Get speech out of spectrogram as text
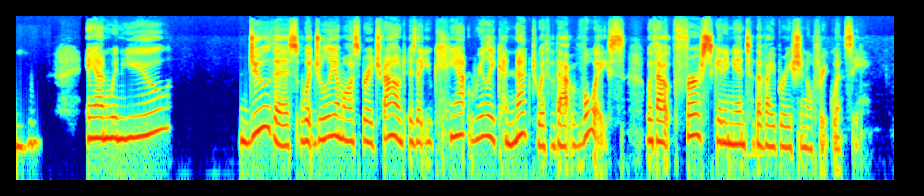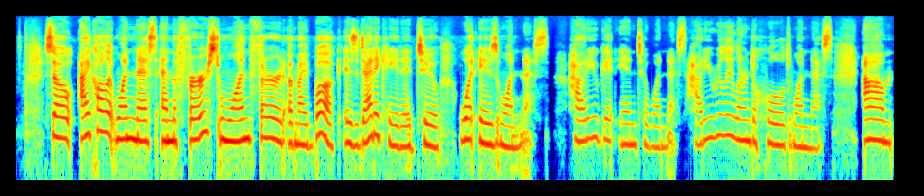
Mm-hmm. And when you do this, what Julia Mossbridge found is that you can't really connect with that voice without first getting into the vibrational frequency. So I call it oneness, and the first one third of my book is dedicated to what is oneness. How do you get into oneness? How do you really learn to hold oneness? Um,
